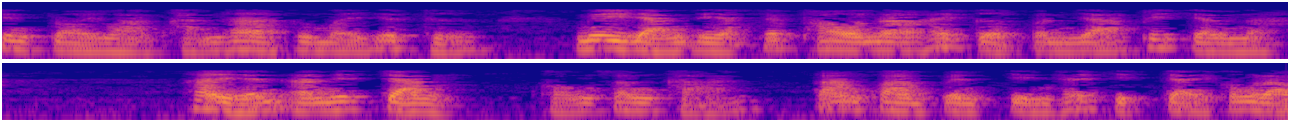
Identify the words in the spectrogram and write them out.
จึงปล่อยวางขันห้าคือไม่ยึดถือ มีอย่างเดียวจะภาวนาให้เกิดปัญญาพิจารณา ให้เห็นอนิจจังของสังขารตามความเป็นจริงให้จิตใจของเรา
